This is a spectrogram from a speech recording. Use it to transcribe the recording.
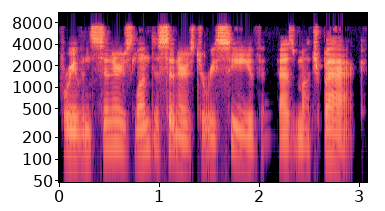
For even sinners lend to sinners to receive as much back.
